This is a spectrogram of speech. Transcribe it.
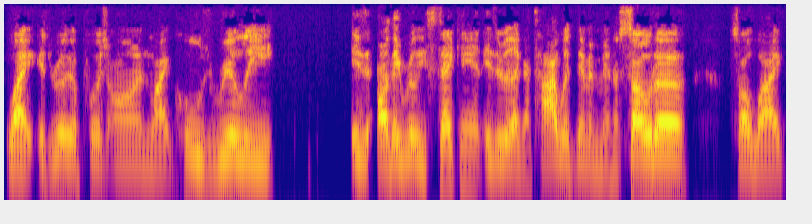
like it's really a push on like who's really is are they really second? Is it really like a tie with them in Minnesota? So like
